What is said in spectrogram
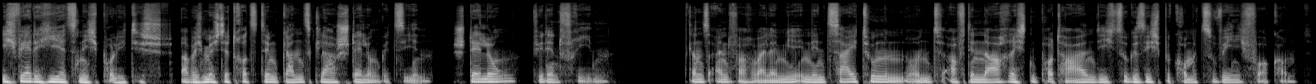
Ich werde hier jetzt nicht politisch, aber ich möchte trotzdem ganz klar Stellung beziehen. Stellung für den Frieden. Ganz einfach, weil er mir in den Zeitungen und auf den Nachrichtenportalen, die ich zu Gesicht bekomme, zu wenig vorkommt.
